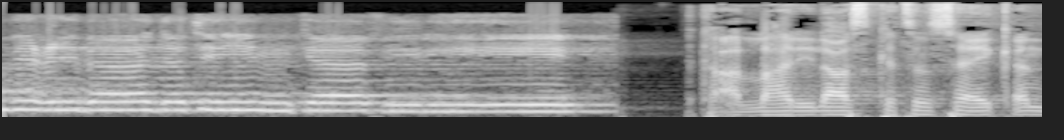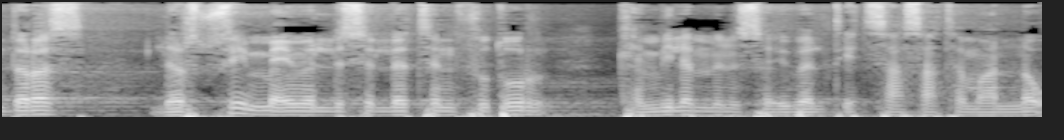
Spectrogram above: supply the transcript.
بعبادتهم كافرين ከአላህ ሌላ እስከ ትንሣኤ ቀን ድረስ ለእርሱ የማይመልስለትን ፍጡር ከሚለምን ሰው ይበልጥ የተሳሳተ ማን ነው?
